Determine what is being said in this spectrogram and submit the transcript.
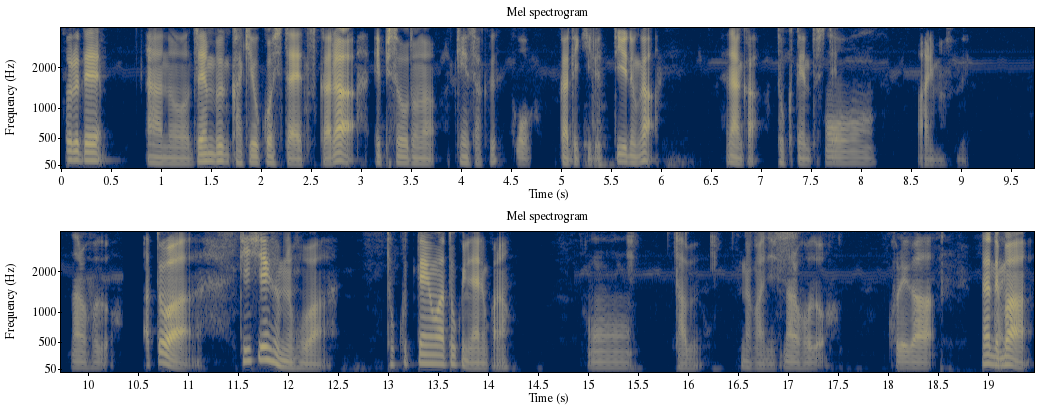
それであの全文書き起こしたやつからエピソードの検索ができるっていうのが、なんか特典としてありますね。なるほど。あとは TCF の方は特典は特にないのかなおー多分。な感じです。なるほど。これが、なんではいまあ、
